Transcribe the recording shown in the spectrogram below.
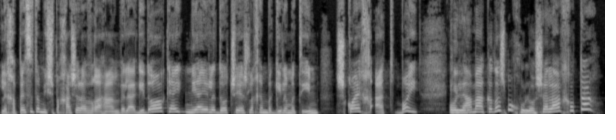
לחפש את המשפחה של אברהם ולהגיד, אוקיי, מי הילדות שיש לכם בגיל המתאים? שכוח את, בואי. או כאילו- למה הקדוש ברוך הוא לא שלח אותה?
